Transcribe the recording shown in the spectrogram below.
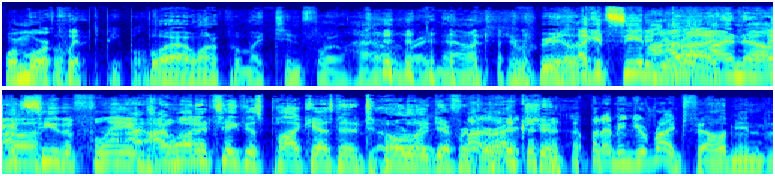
or more equipped people. Boy, I want to put my tinfoil hat on right now. really, I could see it in your I, eyes. I know. I could I- see the flames. I, I want to take this podcast in a totally different direction. but I mean, you're right, Phil. I mean, the,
